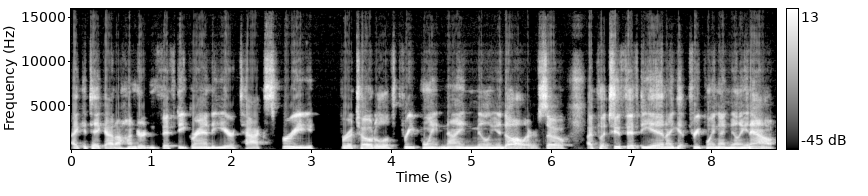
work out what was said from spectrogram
I could take out 150 grand a year tax free for a total of 3.9 million dollars. So I put 250 in, I get 3.9 million out.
